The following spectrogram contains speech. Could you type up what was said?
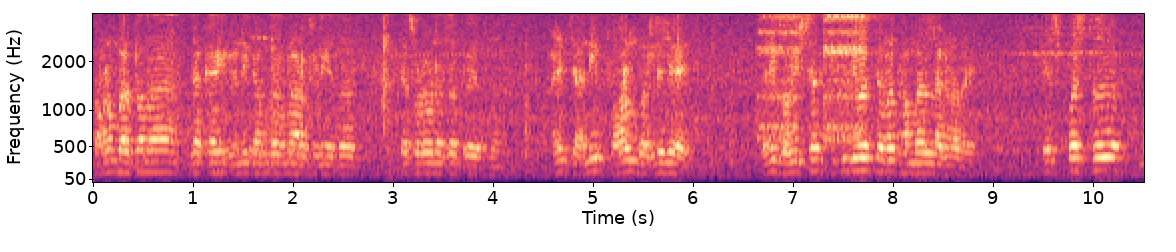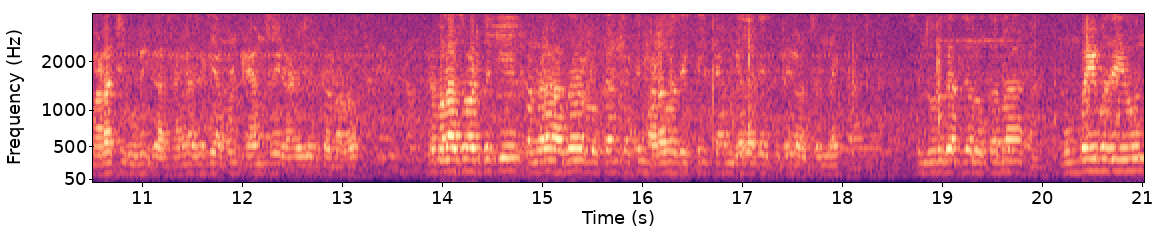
फॉर्म भरताना ज्या काही गिरणी कामगारांना अडचणी येतात त्या सोडवण्याचा प्रयत्न. आणि ज्यांनी फॉर्म भरलेले आहेत त्यांनी भविष्यात किती दिवस त्यांना थांबायला लागणार आहे हे स्पष्ट म्हाडाची भूमिका सांगण्यासाठी आपण कॅम्पचं एक आयोजन करणार आहोत. आणि मला असं वाटतं की पंधरा हजार लोकांसाठी म्हाडाला देखील कॅम्प घ्यायला काही कुठेही अडचण नाही. सिंधुदुर्गातल्या लोकांना मुंबईमध्ये येऊन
